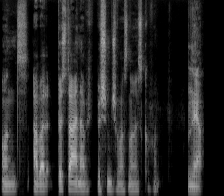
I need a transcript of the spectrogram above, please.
Und aber bis dahin habe ich bestimmt schon was Neues gefunden. Ja.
